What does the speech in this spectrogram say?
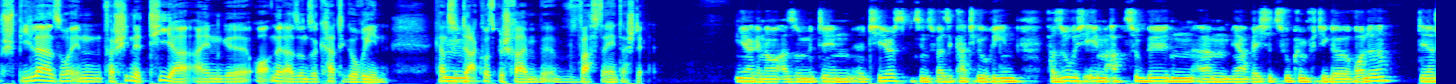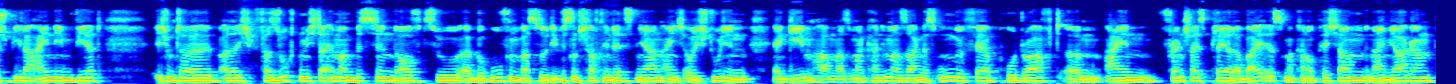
Spieler so in verschiedene Tier eingeordnet, also in so Kategorien. Kannst mhm. du da kurz beschreiben, was dahinter steckt? Ja, genau. Also mit den äh, Tiers beziehungsweise Kategorien versuche ich eben abzubilden, ähm, ja, welche zukünftige Rolle der Spieler einnehmen wird ich unter, also ich versuchte mich da immer ein bisschen drauf zu äh, berufen, was so die Wissenschaft in den letzten Jahren eigentlich auch die Studien ergeben haben. Also man kann immer sagen, dass ungefähr pro Draft ähm, ein Franchise-Player dabei ist. Man kann auch Pech haben in einem Jahrgang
